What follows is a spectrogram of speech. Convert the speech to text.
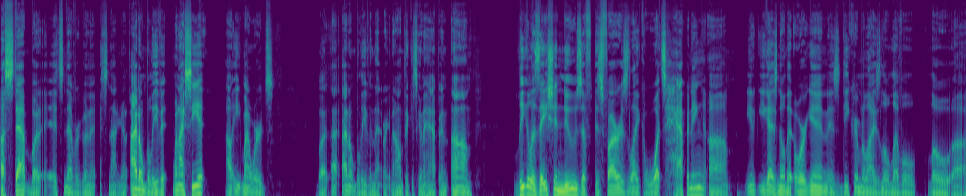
a step, but it's never gonna. It's not gonna. I don't believe it. When I see it, I'll eat my words. But I, I don't believe in that right now. I don't think it's gonna happen. Um, legalization news of as far as like what's happening. Um, you you guys know that Oregon is decriminalized low level low uh,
